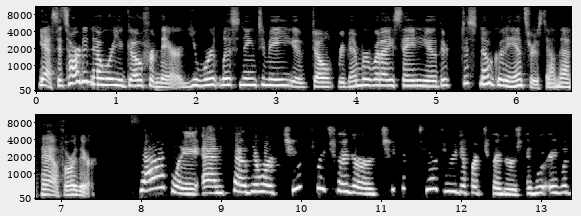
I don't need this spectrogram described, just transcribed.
Yes, it's hard to know where you go from there. You weren't listening to me. You don't remember what I say to you. There's just no good answers down that path, are there? Exactly. And so there were two, three triggers, two, two or three different triggers. It, it would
